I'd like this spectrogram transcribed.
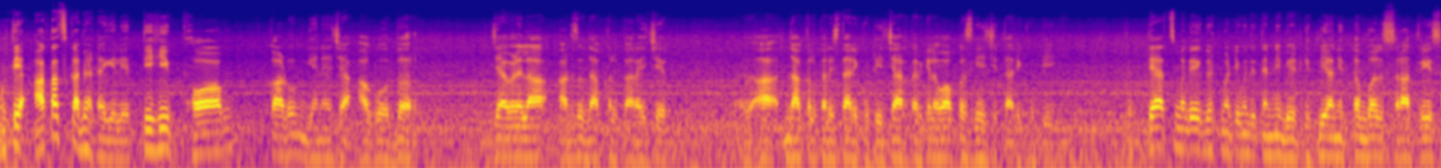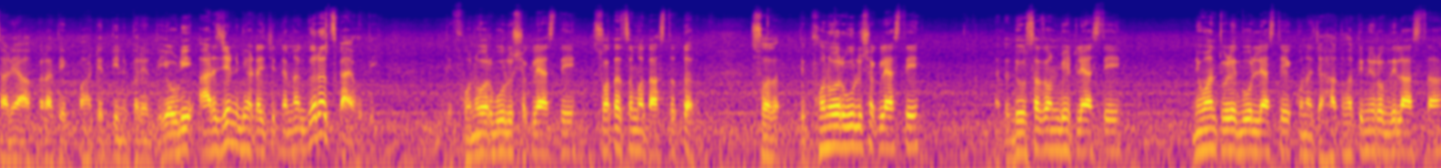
मग ते आताच का भेटा गेले? तेही फॉर्म काढून घेण्याच्या अगोदर. ज्या वेळेला अर्ज दाखल करायचे दाखल करायची तारीख होती चार तारखेला वापस घ्यायची तारीख होती तर त्याचमध्ये घटमटीमध्ये त्यांनी भेट घेतली आणि तब्बल रात्री साडे अकरा ते पहाटे तीनपर्यंत एवढी अर्जंट भेटायची त्यांना गरज काय होती? ते फोनवर बोलू शकले असते स्वतःचं मत असतं तर. स्वतः ते फोनवर बोलू शकले असते आता दिवसा जाऊन भेटले असते निवांत वेळेत बोलले असते कोणाच्या हातोहाती निरोप दिला असता.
